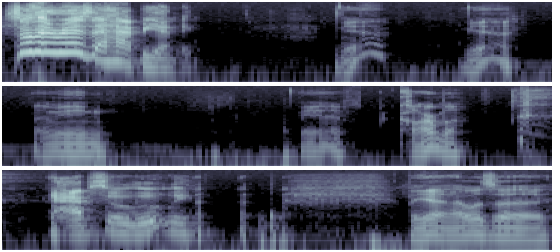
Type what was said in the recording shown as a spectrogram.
So there is a happy ending. Yeah. Yeah. I mean, yeah, karma. Absolutely. But yeah, that was a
